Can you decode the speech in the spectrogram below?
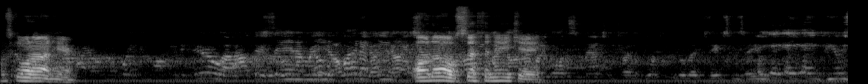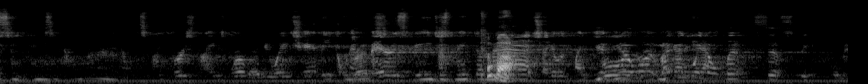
What's going on here? I'm out there saying I'm ready to fight. I can't. Oh no, Seth and AJ. Nobody wants the match. I'm trying to work through the red tapes and say, Hey, hey, hey, hey, Piercy, Piercy, come on. It's my first night as World Heavyweight Champion. Don't Congrats. embarrass me. Just make the Come on. I look like You, you know what? Maybe we don't let Seth speak for me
